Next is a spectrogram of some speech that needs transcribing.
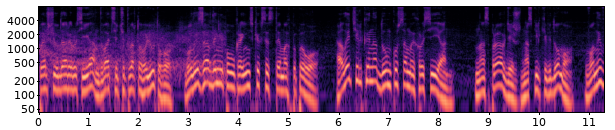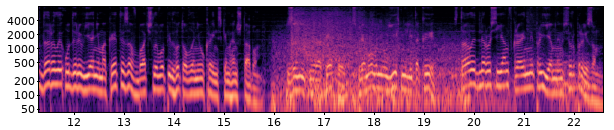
Перші удари росіян 24 лютого були завдані по українських системах ППО, але тільки на думку самих росіян. Насправді ж, наскільки відомо, вони вдарили у дерев'яні макети, завбачливо підготовлені українським генштабом. Зенітні ракети, спрямовані у їхні літаки, стали для росіян вкрай неприємним сюрпризом.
